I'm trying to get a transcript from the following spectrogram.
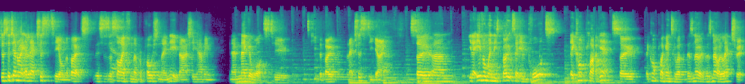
just to generate electricity on the boats. This is Yeah. aside from the propulsion they need. They're actually having you know megawatts to, to keep the boat electricity going. So um, you know even when these boats are in port, they can't plug in. So they can't plug into a, there's no there's no electric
